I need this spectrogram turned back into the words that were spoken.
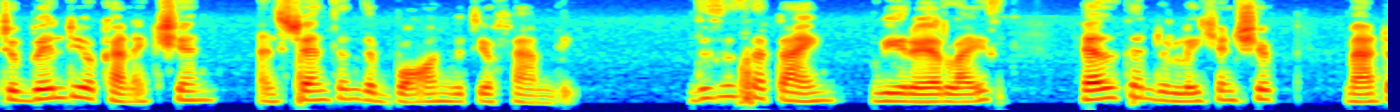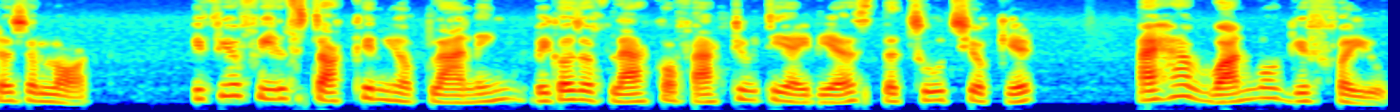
to build your connection and strengthen the bond with your family. This is the time we realize health and relationship matters a lot. If you feel stuck in your planning because of lack of activity ideas that suits your kid, I have one more gift for you.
